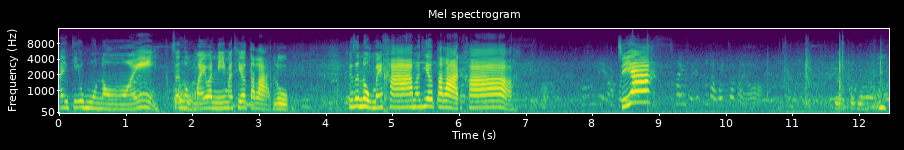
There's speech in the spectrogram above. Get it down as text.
ไอจิวหมูน้อย สนุกไหมวันนี้มาเที่ยวตลาดลูกคือสนุกไหมคะ มาเที่ยวตลาดค่ะจิยา 对啊，后天。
